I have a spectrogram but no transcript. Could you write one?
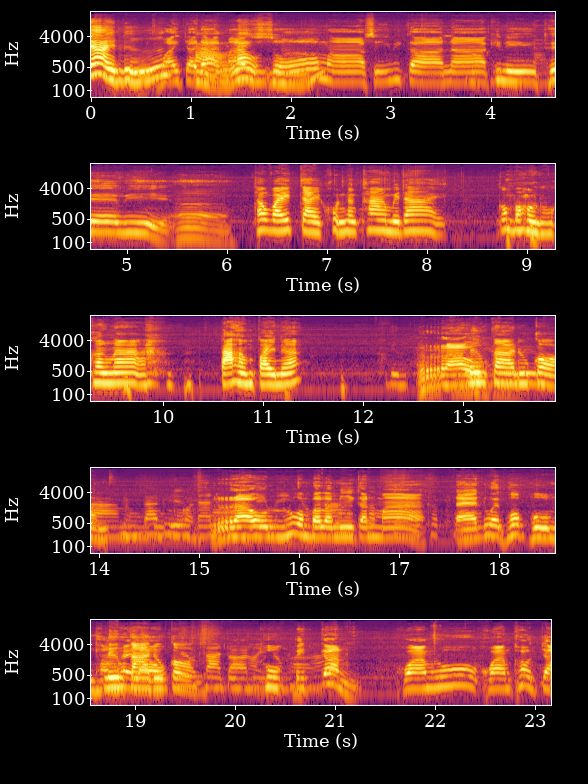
ได้หรือไว้ใจได้ไหมเปล่าเล่า โสมาสีวิกานาคินีเทวีอ่า ถ้าไว้ใจคนข้างๆไม่ได้ ก็มองดูข้างหน้า ตามไปนะ เราลืมตาดูก่อนเราร่วมบารมีกันมา แต่ด้วยภพภูมิทำลืมให้ตาเราดูก่อนถูกปิดกั้น ความรู้ความเข้าใจ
